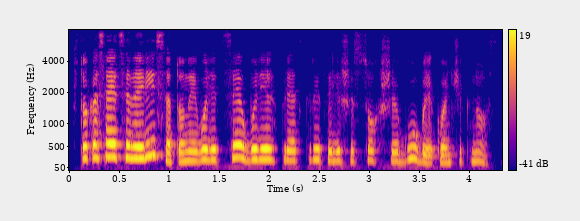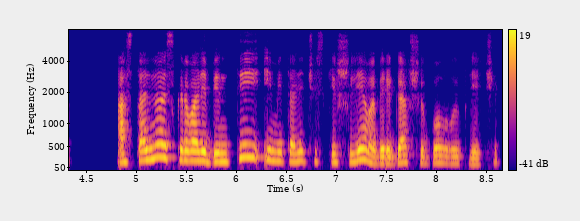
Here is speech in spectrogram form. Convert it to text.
Что касается Нериса, то на его лице были приоткрыты лишь иссохшие губы и кончик носа. Остальное скрывали бинты и металлический шлем, оберегавший голову и плечи.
